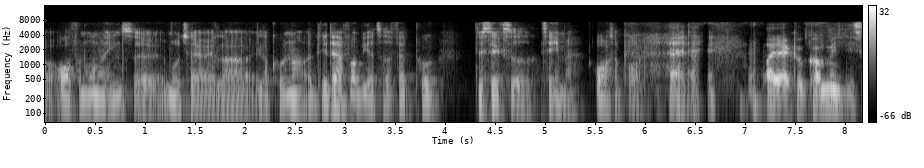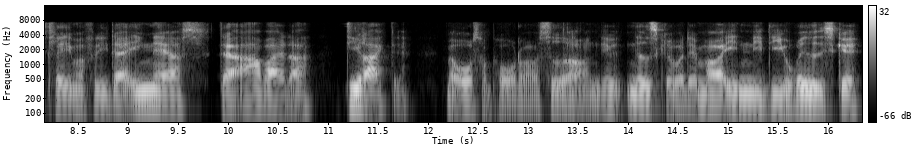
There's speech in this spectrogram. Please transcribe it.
over for nogle af ens øh, modtagere eller, eller kunder. Og det er derfor, vi har taget fat på det sexede tema, årsrapport. og jeg kan komme med en disclaimer, fordi der er ingen af os, der arbejder direkte med årsrapporter og sidder og nedskriver dem og inde i de juridiske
